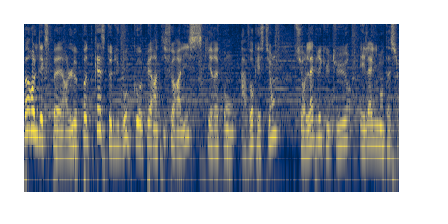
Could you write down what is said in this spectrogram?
Parole d'expert, le podcast du groupe coopératif Euralis qui répond à vos questions sur l'agriculture et l'alimentation.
